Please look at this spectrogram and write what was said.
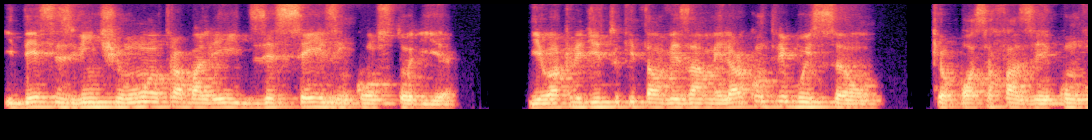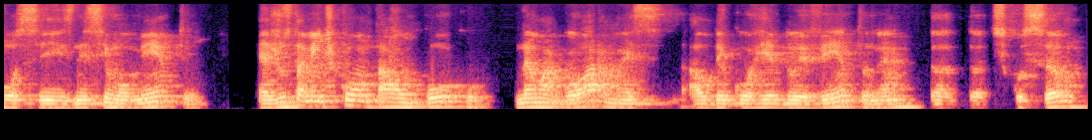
e desses 21 eu trabalhei 16 em consultoria. E eu acredito que talvez a melhor contribuição que eu possa fazer com vocês nesse momento é justamente contar um pouco, não agora, mas ao decorrer do evento, né, da, da discussão,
